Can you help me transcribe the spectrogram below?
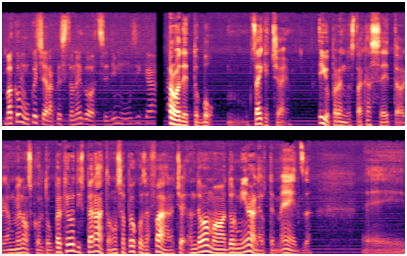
ma comunque c'era questo negozio di musica. Allora ho detto, boh, sai che c'è? E io prendo sta cassetta, almeno ascolto, perché ero disperato, non sapevo cosa fare, cioè andavamo a dormire alle otto e mezza. E,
